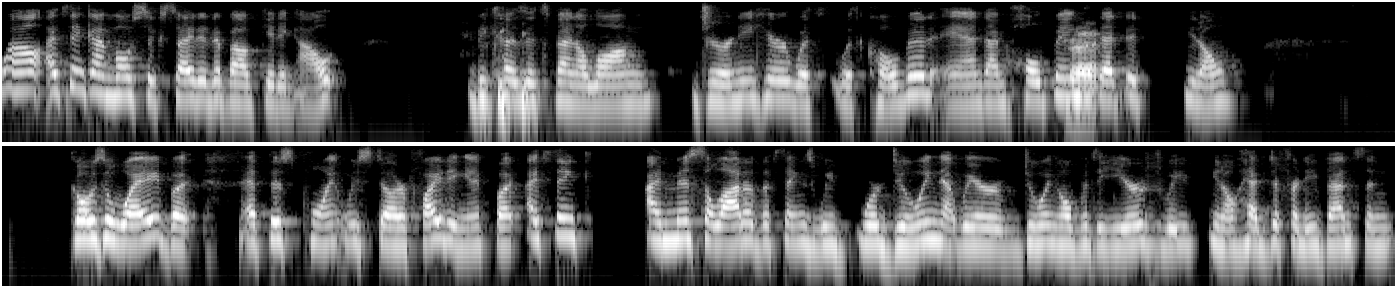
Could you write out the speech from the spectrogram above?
well i think i'm most excited about getting out because it's been a long journey here with with covid and i'm hoping Right. that it you know goes away but at this point we still are fighting it. But i think i miss a lot of the things we were doing that we are doing over the years. We you know had different events and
